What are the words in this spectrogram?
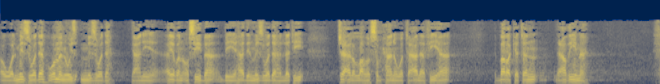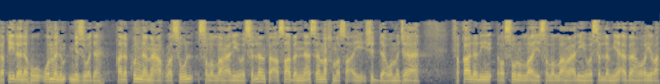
أو المزودة ومن مزودة. يعني أيضا أصيب بهذه المزودة التي جعل الله سبحانه وتعالى فيها بركة عظيمة. فقيل له وما المزودة؟ قال كنا مع الرسول صلى الله عليه وسلم فأصاب الناس مخمصة أي شدة ومجاعة. فقال لي رسول الله صلى الله عليه وسلم يا أبا هريرة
